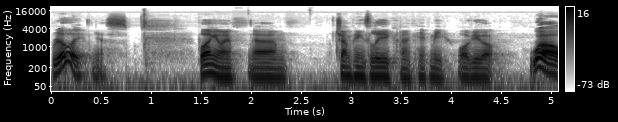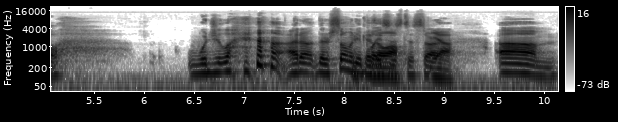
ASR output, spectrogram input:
Really? Yes. But anyway, um, Champions League, and hit me. What have you got? Well, would you like I don't there's so many places to start. Yeah. Um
